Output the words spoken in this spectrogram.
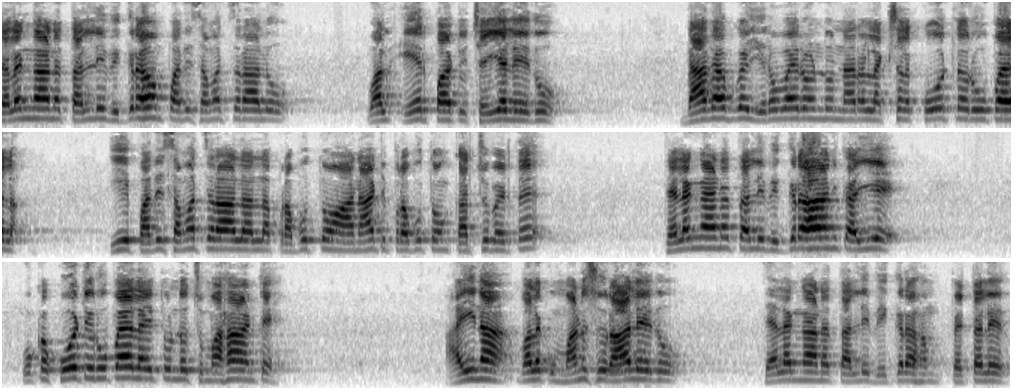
తెలంగాణ తల్లి విగ్రహం పది సంవత్సరాలు వాళ్ళు ఏర్పాటు చేయలేదు. దాదాపుగా ఇరవై రెండున్నర లక్షల కోట్ల రూపాయల ఈ పది సంవత్సరాలలో ప్రభుత్వం ఆనాటి ప్రభుత్వం ఖర్చు పెడితే తెలంగాణ తల్లి విగ్రహానికి అయ్యే ఒక కోటి రూపాయలు అవుతుండొచ్చు మహా అంటే. అయినా వాళ్ళకు మనసు రాలేదు తెలంగాణ తల్లి విగ్రహం పెట్టలేదు.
